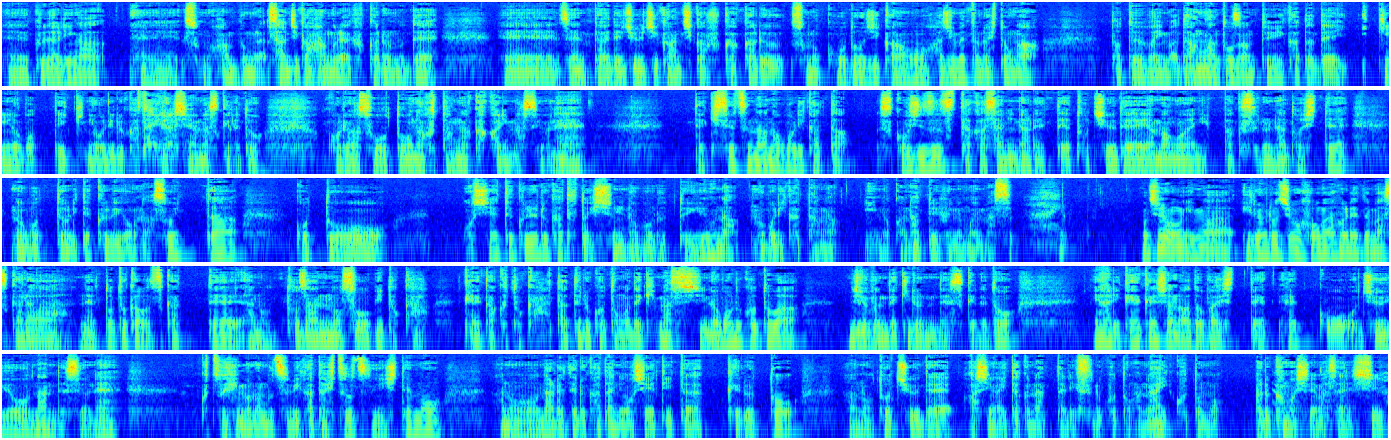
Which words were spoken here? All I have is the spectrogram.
えー、下りが、えー、その半分ぐらい3時間半ぐらいかかるので、えー、全体で10時間近くかかるその行動時間を初めての人が例えば今弾丸登山という言い方で一気に登って一気に降りる方いらっしゃいますけれどこれは相当な負担がかかりますよね。適切な登り方少しずつ高さに慣れて途中で山小屋に一泊するなどして登って降りてくるようなそういったことを教えてくれる方と一緒に登るというような登り方がいいのかなというふうに思います、はい、もちろん今いろいろ情報が溢れてますからネットとかを使ってあの登山の装備とか計画とか立てることもできますし登ることは十分できるんですけれどやはり経験者のアドバイスって結構重要なんですよね。靴紐の結び方一つにしてもあの慣れてる方に教えていただけるとあの途中で足が痛くなったりすることがないこともあるかもしれませんし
